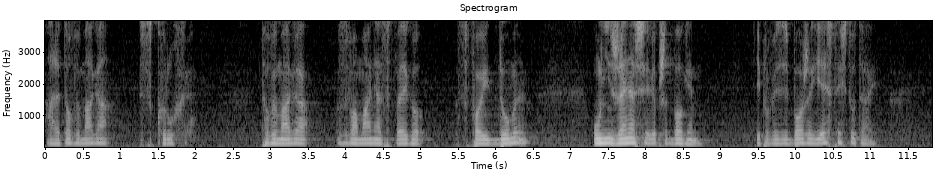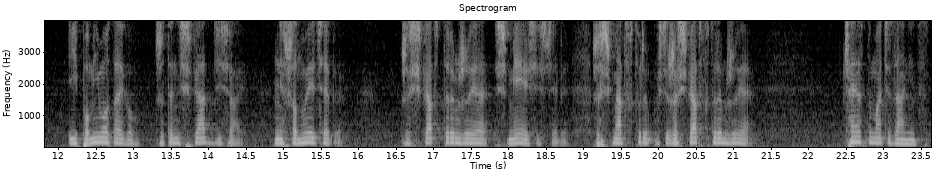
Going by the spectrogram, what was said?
Ale to wymaga skruchy. To wymaga złamania swojego, swojej dumy, uniżenia siebie przed Bogiem i powiedzieć: Boże, jesteś tutaj. I pomimo tego, że ten świat dzisiaj nie szanuje Ciebie, że świat, w którym żyję, śmieje się z Ciebie, że świat, w którym, że świat, w którym żyję, często macie za nic,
